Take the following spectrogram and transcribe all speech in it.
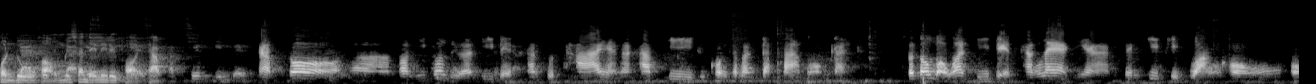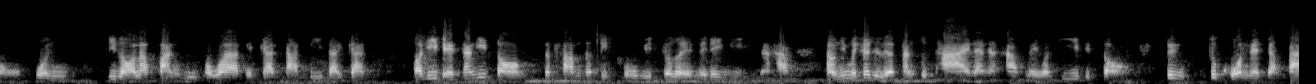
คนดูของ Mission Daily Report ครับครับก็เอ่อตอนนี้ก็เหลือดีเบตครั้งสุดท้ายอะนะครับ ที่ทุกคนกำลังจับตามองกัน ก็ต้องบอกว่าดีเบตครั้งแรกเนี่ย เป็นที่ผิดหวังของของคนที่รอรับฟังอยู่เพราะว่าเป็นการสาดสีใส่กันพอดีเบตครั้งที่สองก็ทรัมป์ก็ติดโควิดก็เลยไม่ได้มีนะครับ คราวนี้มันก็จะเหลือครั้งสุดท้ายแล้วนะครับ ในวันที่ 22 ซึ่งทุกคนเนี่ยจับตา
